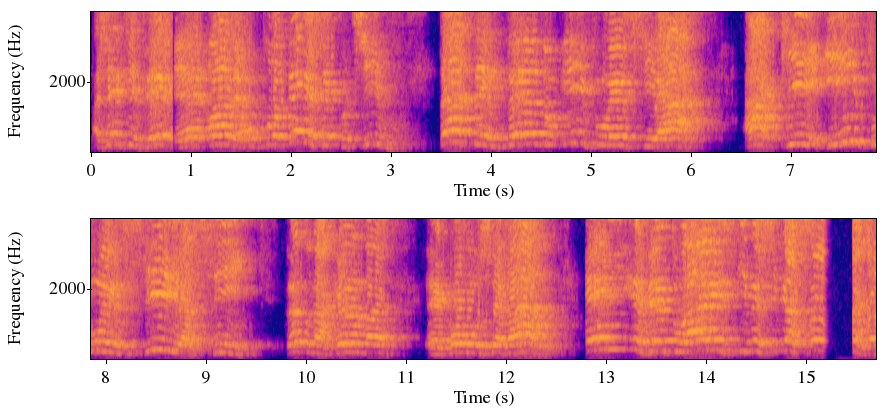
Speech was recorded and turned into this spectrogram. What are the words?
A gente vê, é, olha, o Poder Executivo está tentando influenciar aqui influencia, sim, tanto na Câmara é, como no Senado, em eventuais investigações. Olha,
